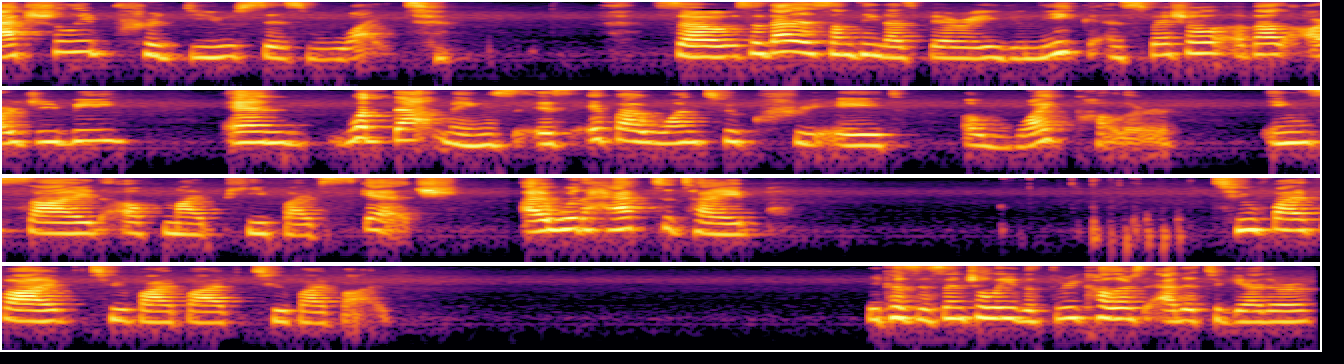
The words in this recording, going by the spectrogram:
actually produces white. So, so that is something that's very unique and special about RGB. And what that means is if I want to create a white color inside of my P5 sketch, I would have to type 255, 255, 255. Because essentially the three colors added together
